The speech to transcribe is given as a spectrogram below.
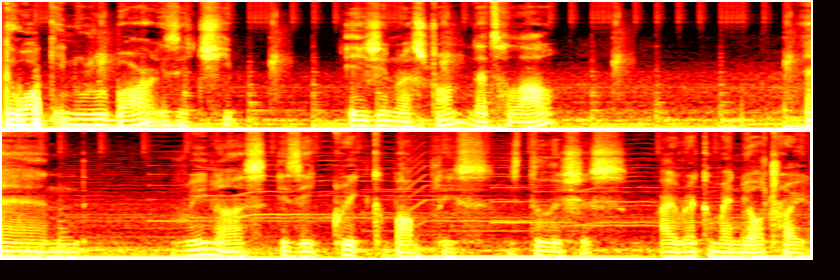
The Walk-In Noodle Bar is a cheap Asian restaurant that's halal and Reina's is a Greek kebab place. It's delicious. I recommend y'all try it.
